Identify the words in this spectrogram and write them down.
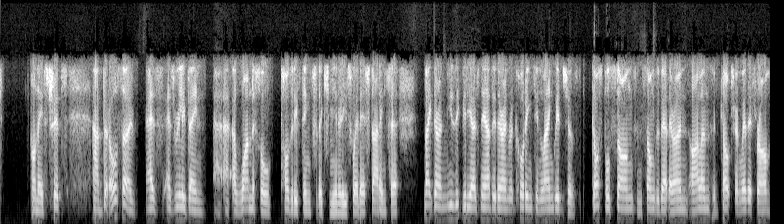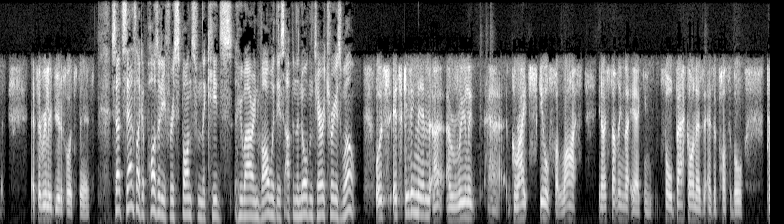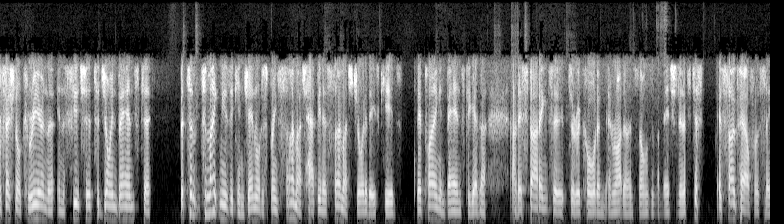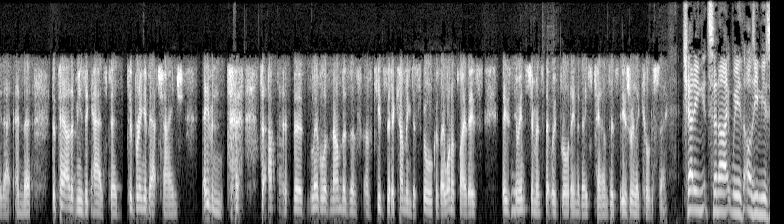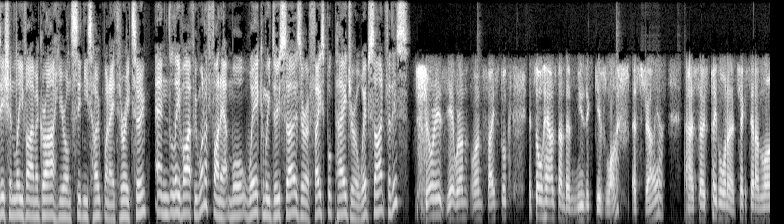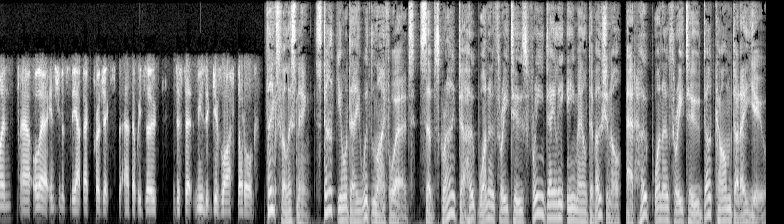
on these trips uh, but also has has really been a, a wonderful positive thing for the communities where they're starting to make their own music videos now, do their own recordings in language of gospel songs and songs about their own islands and culture and where they're from. It's a really beautiful experience. So it sounds like a positive response from the kids who are involved with this up in the Northern Territory as well. Well, it's it's giving them a, a really uh, great skill for life. You know, something that they can fall back on as as a possible professional career in the in the future, to join bands, to but to to make music in general just brings so much happiness, so much joy to these kids. They're playing in bands together. Uh, they're starting to, to record and, and write their own songs, as I mentioned, and it's just it's so powerful to see that and the the power that music has to to bring about change even to, to up the, the, level of numbers of, of kids that are coming to school because they want to play these these new instruments that we've brought into these towns is, is really cool to see. Chatting tonight with Aussie musician Levi McGrath here on Sydney's Hope 1032. And Levi, if we want to find out more, where can we do so? Is there a Facebook page or a website for this? Sure is. Yeah, we're on, we're on Facebook. It's all housed under Music Give Life Australia. Uh, so if people want to check us out online, uh, all our instruments for the Outback projects uh, that we do, just at musicgivelife.org. Thanks for listening. Start your day with life words. Subscribe to Hope 1032's free daily email devotional at hope1032.com.au.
